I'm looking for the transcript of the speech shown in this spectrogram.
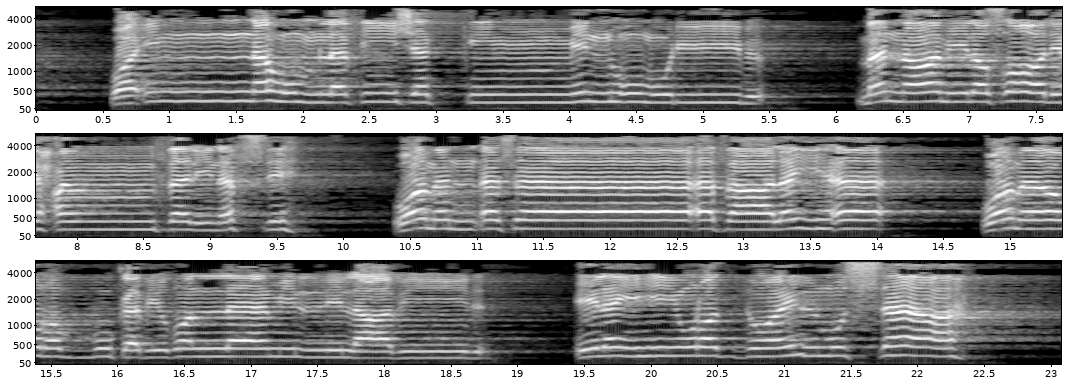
وإنهم لفي شك منه مريب من عمل صالحا فلنفسه ومن أساء فعليها وما ربك بظلام للعبيد إليه يرد علم الساعة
